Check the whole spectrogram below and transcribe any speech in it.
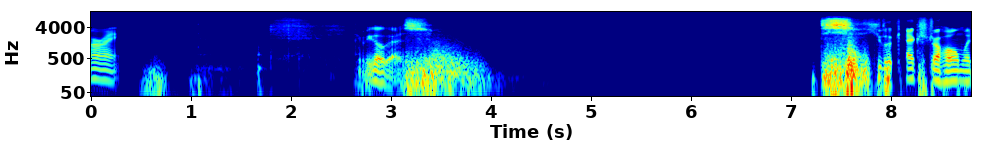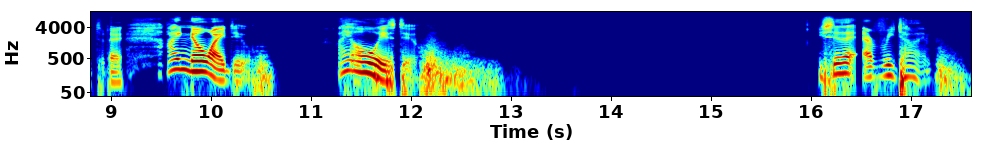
All right. Here we go, guys. you look extra homo today. I know I do. I always do. You say that every time.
